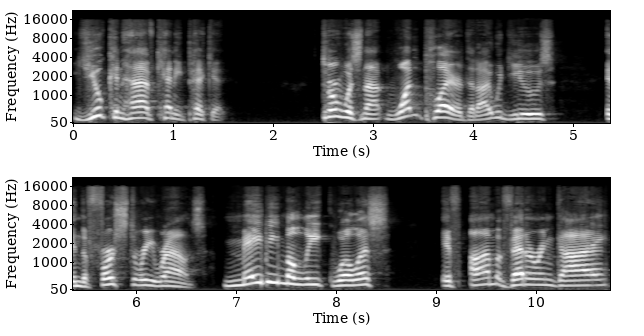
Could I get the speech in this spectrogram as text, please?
you can have Kenny Pickett. There was not one player that I would use in the first three rounds. Maybe Malik Willis, if I'm a veteran guy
